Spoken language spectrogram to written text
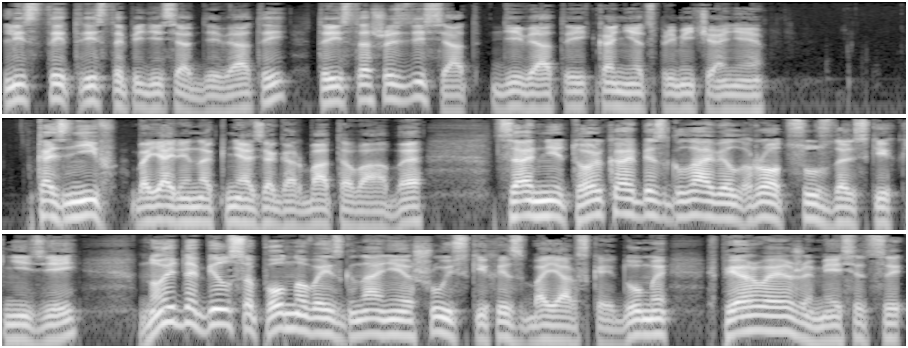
листы 359-369, конец примечания. Казнив боярина князя Горбатова А.Б., Царь не только обезглавил род суздальских князей, но и добился полного изгнания шуйских из Боярской думы в первые же месяцы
